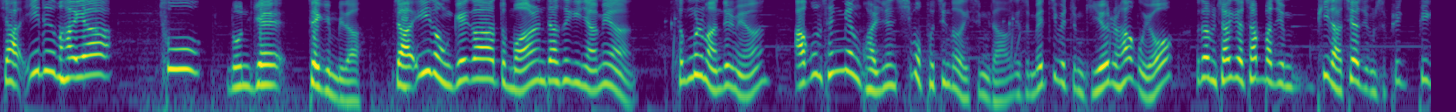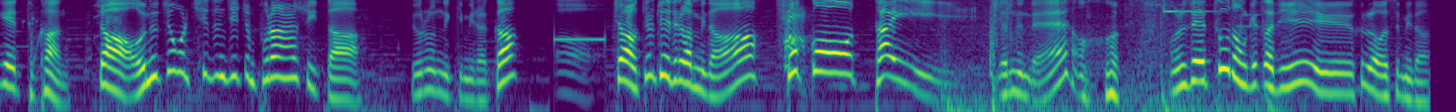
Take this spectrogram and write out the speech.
자 이름하야 two 논개 deck입니다. 자이 논개가 또 뭐하는 자석이냐면 성물 만들면 아군 생명 관련 15% 증가가 있습니다. 그래서 맷집에 좀 기여를 하고요. 그 다음에 자기가 자빠지면 피다 채워주면서 피, 피게 두칸. 자 어느 쪽을 치든지 좀 불안할 수 있다. 요런 느낌이랄까 자 길투에 들어갑니다. 독고다이! 였는데 어, 어느새 two 논개까지 흘러왔습니다.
